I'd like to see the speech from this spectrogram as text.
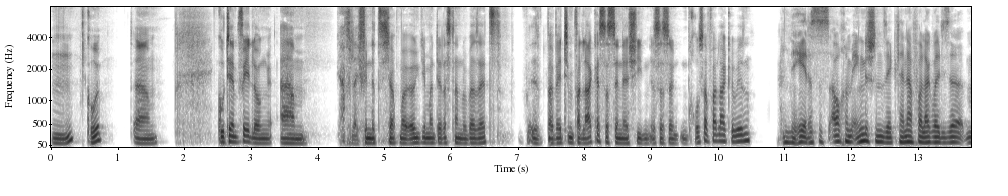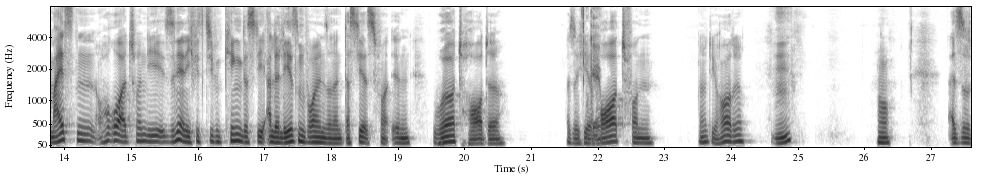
Mhm, cool. Ähm, gute Empfehlung. Ähm, ja, vielleicht findet sich auch mal irgendjemand, der das dann übersetzt. Bei welchem Verlag ist das denn erschienen? Ist das ein großer Verlag gewesen? Nee, das ist auch im Englischen ein sehr kleiner Verlag, weil diese meisten Horrorautoren, die sind ja nicht wie Stephen King, dass die alle lesen wollen, sondern das hier ist in Word Horde. Also hier okay. Horde von, ne, die Horde. Mhm. Oh. Also,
